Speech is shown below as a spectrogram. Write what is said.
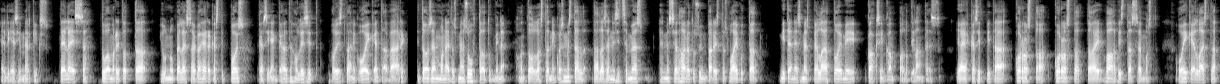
Eli esimerkiksi peleissä tuomarit ottaa junnupeleissä aika herkästi pois käsien käytön, oli sitten oli sit vähän niin oikein tai väärin. Niin tuo on semmoinen, että jos meidän suhtautuminen on tuollaista, niin kuin esimerkiksi tällä, tällaisen, niin sitten se myös esimerkiksi siellä harjoitusympäristössä vaikuttaa, miten esimerkiksi pelaajat toimii kaksinkamppailutilanteessa. Ja ehkä sitten pitää korostaa, korostaa tai vahvistaa semmoista oikeanlaista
